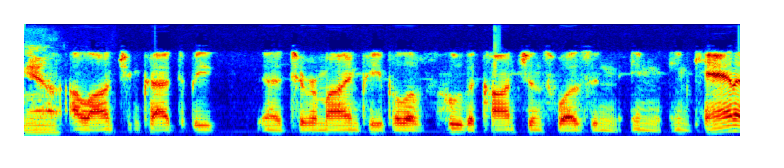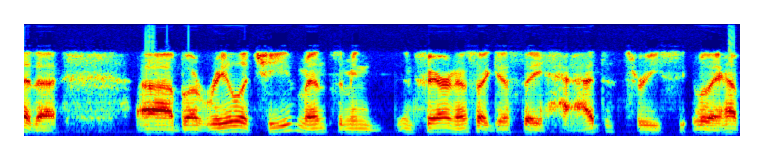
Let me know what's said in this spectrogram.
Yeah. a launching pad to be uh, to remind people of who the conscience was in in in Canada. Uh, but real achievements, I mean, in fairness, I guess they had three. Well, they have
